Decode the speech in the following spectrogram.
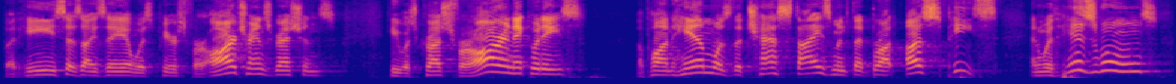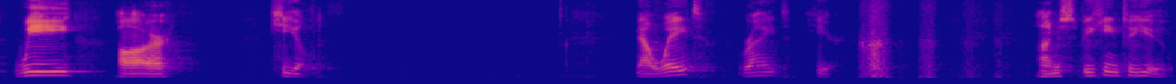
But he, says Isaiah, was pierced for our transgressions, he was crushed for our iniquities. Upon him was the chastisement that brought us peace, and with his wounds we are healed. Now, wait right here. I'm speaking to you,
